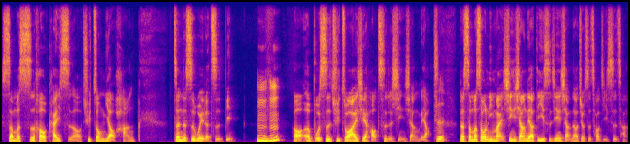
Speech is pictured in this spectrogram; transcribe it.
什么时候开始哦，去中药行真的是为了治病？嗯哼，哦，而不是去抓一些好吃的新香料。是，那什么时候你买新香料，第一时间想到就是超级市场，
